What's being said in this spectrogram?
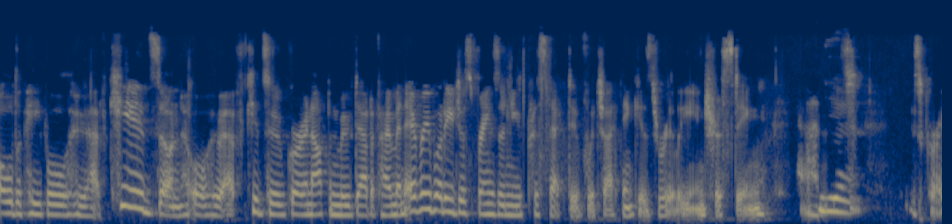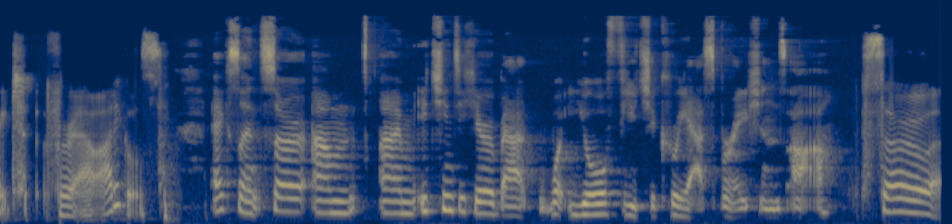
older people who have kids on, or who have kids who have grown up and moved out of home. And everybody just brings a new perspective, which I think is really interesting and yeah. is great for our articles. Excellent. So um, I'm itching to hear about what your future career aspirations are. So,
